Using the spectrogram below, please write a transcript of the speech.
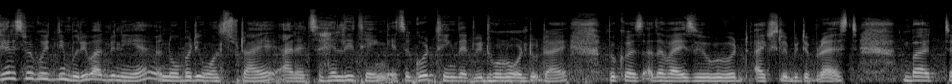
خیر، اس میں کوئی اتنی بری بات بھی نہیں ہے. Nobody wants to die and it's a healthy thing it's a good thing that we don't want to die because otherwise we would actually be depressed but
